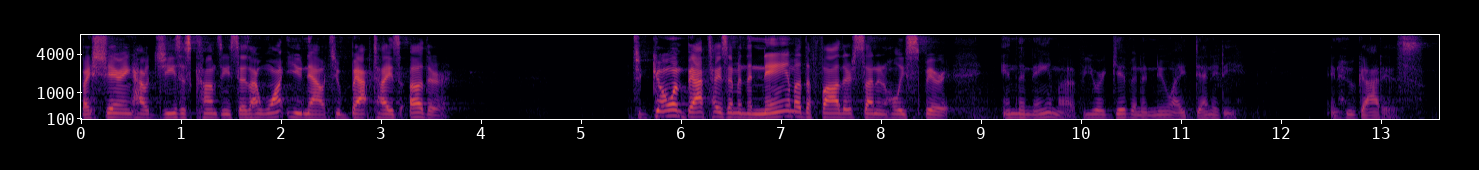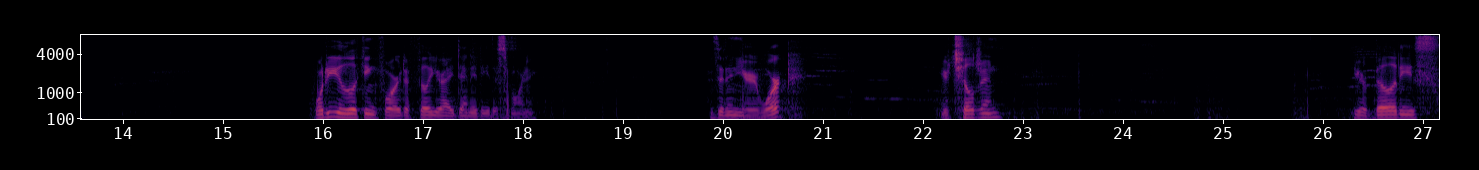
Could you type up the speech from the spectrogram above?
by sharing how Jesus comes and he says, I want you now to baptize other. To go and baptize them in the name of the Father, Son, and Holy Spirit. In the name of, you are given a new identity in who God is. What are you looking for to fill your identity this morning? Is it in your work? Your children? Your abilities?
